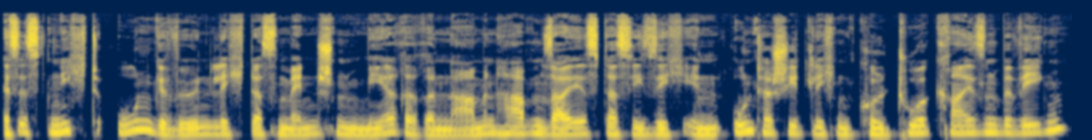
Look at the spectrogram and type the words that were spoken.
es ist nicht ungewöhnlich, dass Menschen mehrere Namen haben, sei es, dass sie sich in unterschiedlichen Kulturkreisen bewegen,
